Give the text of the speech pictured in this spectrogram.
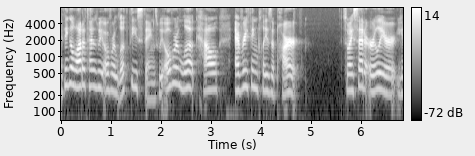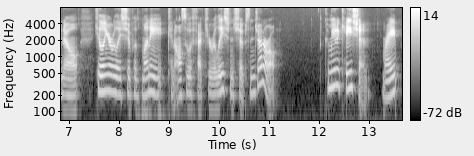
I think a lot of times we overlook these things. We overlook how everything plays a part. So I said earlier, you know, healing your relationship with money can also affect your relationships in general. Communication, right?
